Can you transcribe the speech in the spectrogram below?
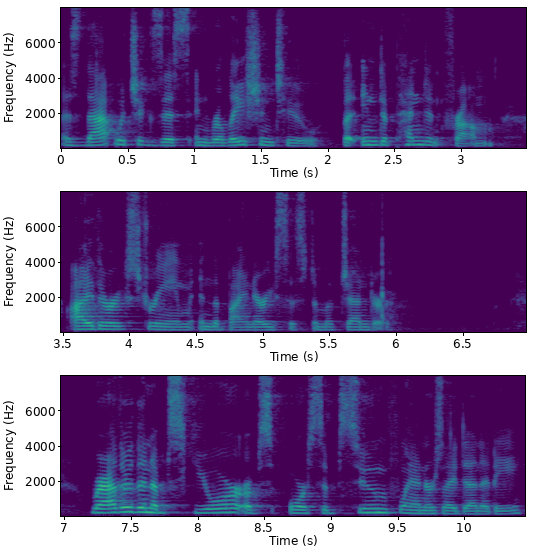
as that which exists in relation to, but independent from, either extreme in the binary system of gender. Rather than obscure or, subsume Flanner's identity,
